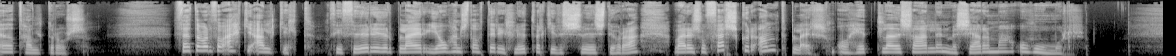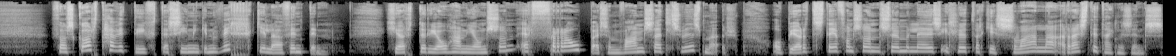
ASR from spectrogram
eða taldrós. Þetta var þó ekki algilt því þurriður blær Jóhannsdóttir í hlutverki við sviðstjóra var eins og ferskur andblær og heitlaði salin með sjarma og húmur. Þó skort hafi dýft er síningin virkilega fyndin. Hjörtur Jóhann Jónsson er frábær sem vansæl sviðsmaður og Björn Stefánsson sömulegis í hlutverki Svala restitæknisins.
